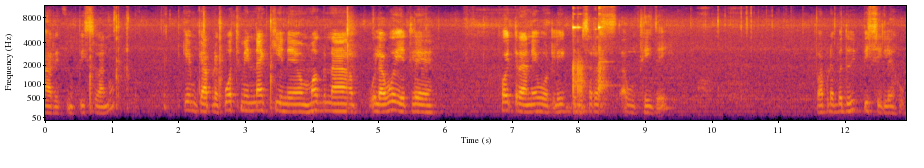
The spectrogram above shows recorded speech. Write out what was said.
આ રીતનું પીસવાનું. કેમ કે આપણે કોથમીર નાખીને મગના ઓલા હોય એટલે ફોતરા ને એવું એટલે એકદમ સરસ આવું થઈ જાય. તો આપણે બધું પીસી લેવું.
